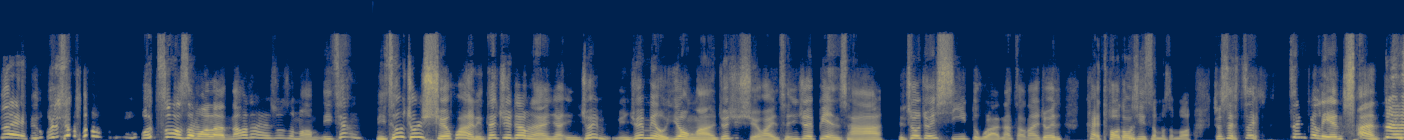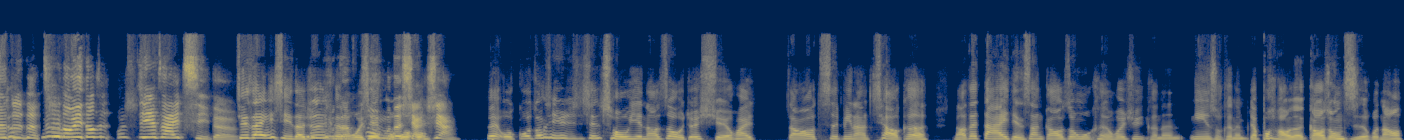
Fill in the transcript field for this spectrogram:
对，我就想说，我做什么了？然后他还说什么？你这样，你之后就会学坏。你再去跟他们来讲，你就会，你就会没有用啊！你就会去学坏，你成绩就会变差啊，你最后就会吸毒了。然后长大你就会开始偷东西，什么什么，就是这这个连串。对对对对，这些东西都是接在一起的，接在一起的，就是可能我父母的想象。对，我国中先先抽烟，然后之后我就会学坏。然后吃槟榔翘课，然后再大一点上高中，我可能会去可能念一所可能比较不好的高中职，或然后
